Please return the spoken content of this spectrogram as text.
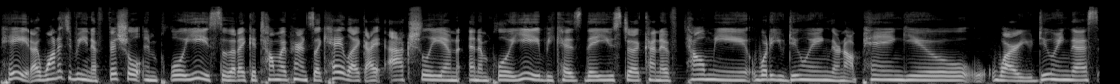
paid. I wanted to be an official employee so that I could tell my parents like, "Hey, like I actually am an employee because they used to kind of tell me, "What are you doing? They're not paying you. Why are you doing this?"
